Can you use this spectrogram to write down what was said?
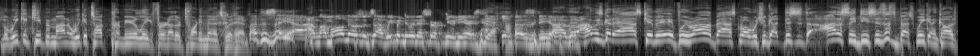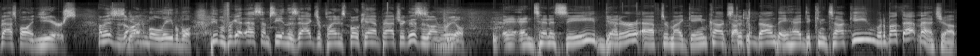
but we could keep him on and we could talk Premier League for another 20 minutes with him. About to say, yeah, I'm, I'm all knows what's up. We've been doing this for a few years now. He knows the deal. Uh, but I was going to ask him if we run out of basketball, which we got. This is honestly, DC, this is the best weekend in college basketball in years. I mean, this is unbelievable. People forget SMC and the Zags are playing in Spokane, Patrick. This is unreal. And Tennessee bitter after my Gamecocks took them down. They head to Kentucky. What about that matchup?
